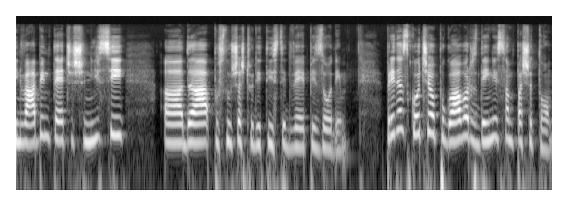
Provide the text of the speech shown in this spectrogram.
In vabim te, če še nisi, uh, da poslušaš tudi tisti dve epizodi. Preden skočijo pogovor z Denisom, pa še to.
